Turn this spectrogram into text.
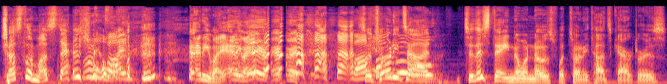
Just the mustache. Why- anyway, anyway, anyway, anyway. so Tony Todd, to this day, no one knows what Tony Todd's character is.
